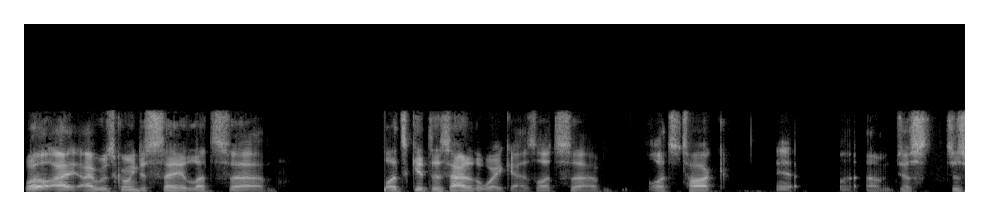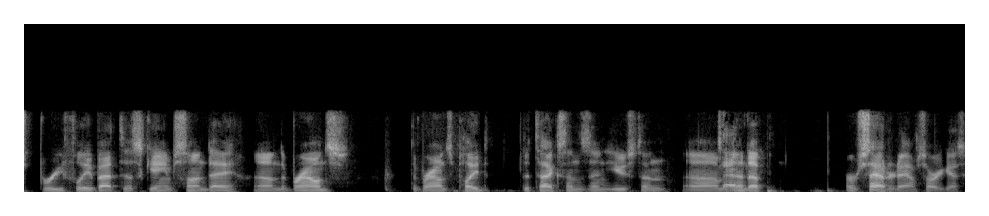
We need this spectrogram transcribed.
Well, I, I was going to say let's uh, let's get this out of the way, guys. Let's uh, let's talk yeah, um, just just briefly about this game Sunday. Um, the Browns the Browns played the Texans in Houston. Um, up or Saturday. I'm sorry, guys.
